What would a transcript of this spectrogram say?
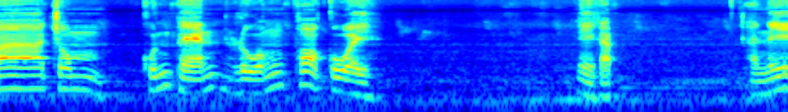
มาชมขุนแผนหลวงพ่อกลวย นี่ครับ อันนี้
